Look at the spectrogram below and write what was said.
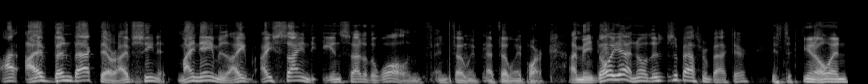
I, I've been back there. I've seen it. My name is I, I signed the inside of the wall in, in Fenway at Fenway Park. I mean, oh yeah, no, there's a bathroom back there. It's, you know, and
